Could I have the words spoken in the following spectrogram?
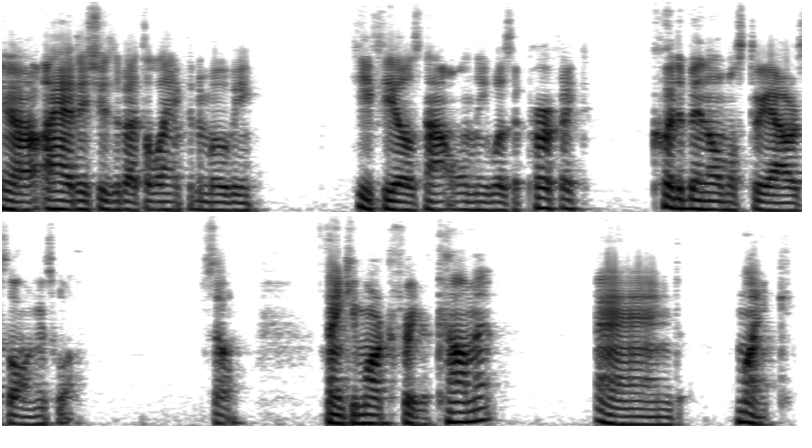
you know, I had issues about the length of the movie. He feels not only was it perfect, could have been almost three hours long as well. So, thank you, Mark, for your comment. And Mike,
